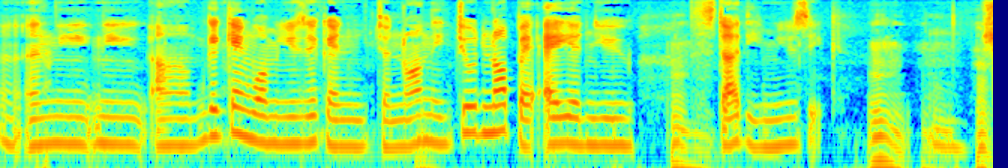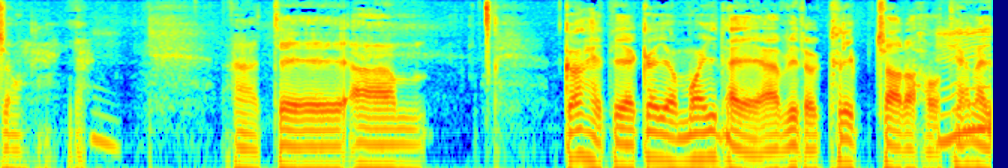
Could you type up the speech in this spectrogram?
And you you um get gang more music and generally do not be a and you mm. study music. 음. 음. genre. Yeah. 음. 아, 때 um có hệ thì có giống mấy đại video clip cho là hậu thiên này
